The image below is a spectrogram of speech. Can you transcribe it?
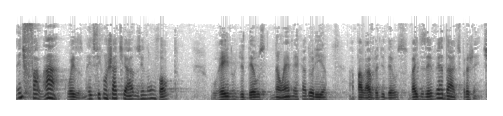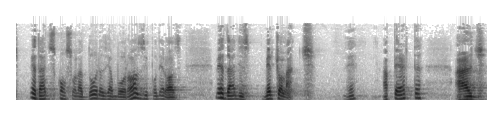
A gente falar coisas, mas eles ficam chateados e não voltam. O reino de Deus não é mercadoria. A palavra de Deus vai dizer verdades para a gente. Verdades consoladoras e amorosas e poderosas. Verdades mertiolate. Né? Aperta, arde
